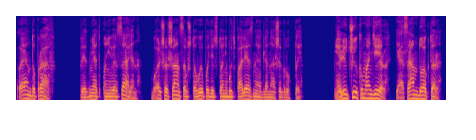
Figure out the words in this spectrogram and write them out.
Лэнду прав. Предмет универсален. Больше шансов, что выпадет что-нибудь полезное для нашей группы». «Не лечи, командир, я сам доктор», —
